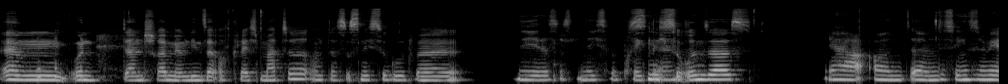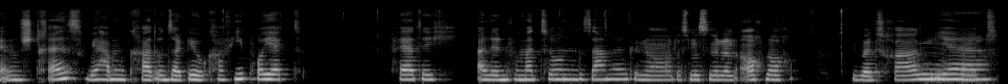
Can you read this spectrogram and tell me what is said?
ähm, und dann schreiben wir am Dienstag auch gleich Mathe und das ist nicht so gut, weil Nee, das ist nicht so prägend. ist nicht so unsers. Ja, und ähm, deswegen sind wir in Stress. Wir haben gerade unser Geografieprojekt fertig, alle Informationen gesammelt. Genau, das müssen wir dann auch noch übertragen. Ja. Und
